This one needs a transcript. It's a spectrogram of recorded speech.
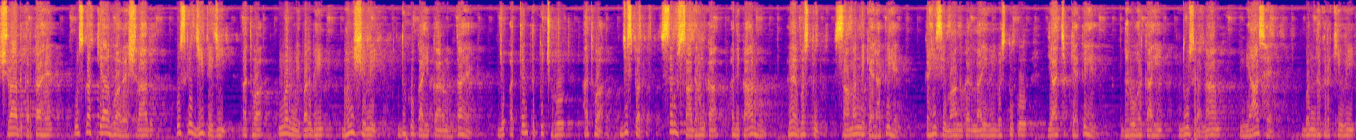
श्राद्ध करता है, उसका क्या हुआ वह श्राद्ध? उसके जीते जी अथवा मरने पर भी भविष्य में दुखों का ही कारण होता है। जो अत्यंत तुच्छ हो अथवा जिस पर सर्व साधारण का अधिकार हो, वह वस्तु सामान्य कहलाती है। कहीं से मांग कर लाई हुई वस्तु को याचिक कहते हैं। धरोहर का ही दूसरा नाम न्यास है। बंधक रखी हुई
